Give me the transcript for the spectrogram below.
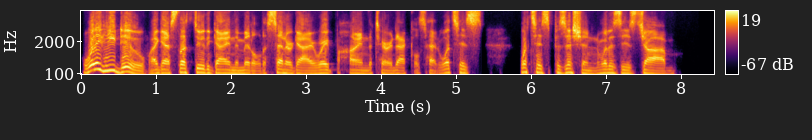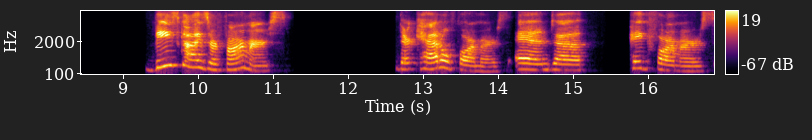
What did he do? I guess let's do the guy in the middle, the center guy right behind the pterodactyl's head. What's his what's his position? What is his job? These guys are farmers. They're cattle farmers and uh, pig farmers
